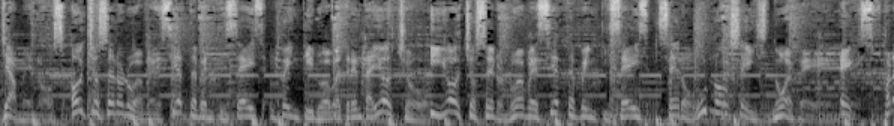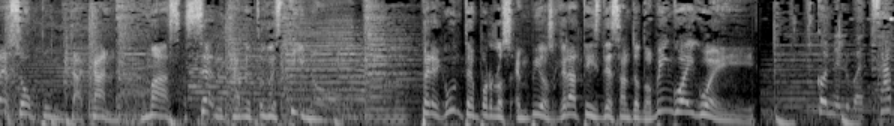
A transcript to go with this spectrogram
Llámenos 809-726-2938 y 809-726-0169. Expreso Punta Cana, más cerca de tu destino. Pregunte por los envíos gratis de Santo Domingo a Higüey. Con el WhatsApp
